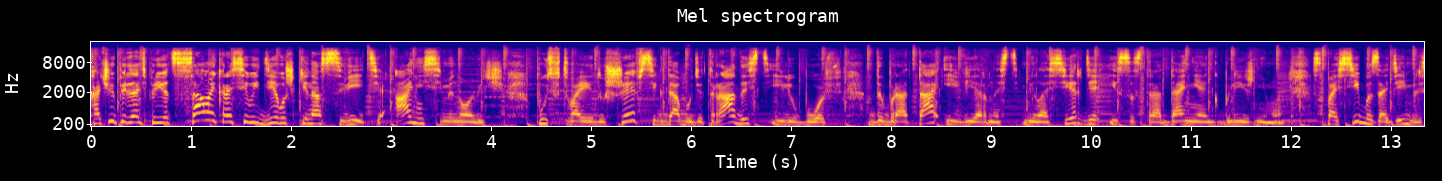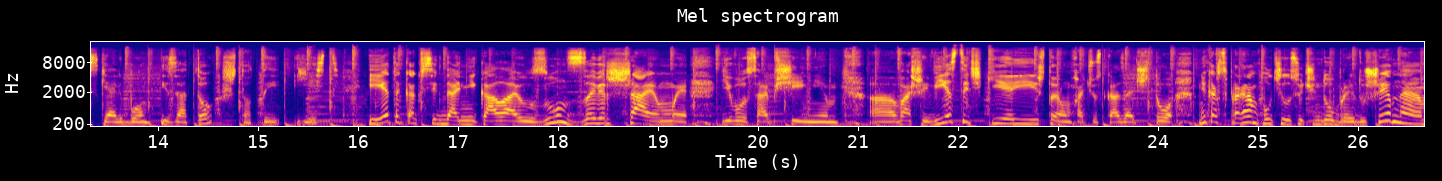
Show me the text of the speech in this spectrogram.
Хочу передать привет самой красивой девушке на свете, Ане Семенович. Пусть в твоей душе всегда будет радость и любовь, доброта и верность, милосердие и сострадание к ближнему. Спасибо за дембельский альбом и за то, что ты есть. И это, как всегда, Николай Узун. Завершаем мы его сообщением э, вашей весточки. И что я вам хочу сказать, что, мне кажется, программа получилась очень добрая и душевная.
